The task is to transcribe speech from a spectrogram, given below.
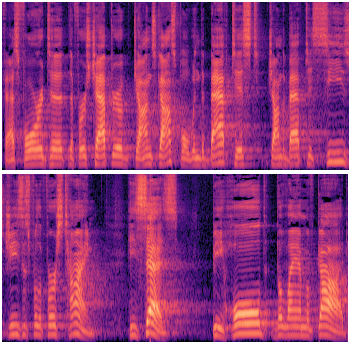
Fast forward to the first chapter of John's gospel when the Baptist, John the Baptist, sees Jesus for the first time. He says, Behold the Lamb of God.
